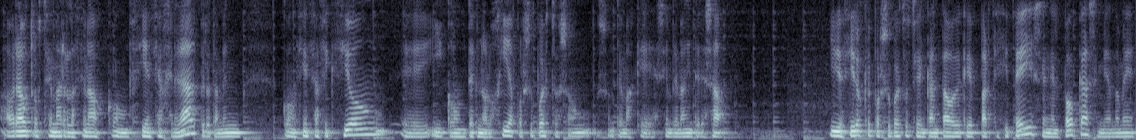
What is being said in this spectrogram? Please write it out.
Habrá otros temas relacionados con ciencia en general, pero también con ciencia ficción eh, y con tecnología, por supuesto. Son, son temas que siempre me han interesado. Y deciros que, por supuesto, estoy encantado de que participéis en el podcast enviándome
